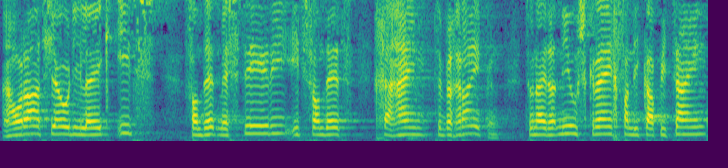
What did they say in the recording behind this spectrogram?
En Horatio die leek iets van dit mysterie, iets van dit geheim te begrijpen. Toen hij dat nieuws kreeg van die kapitein,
